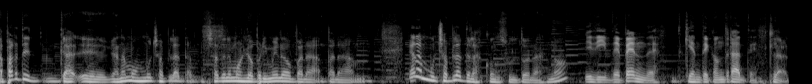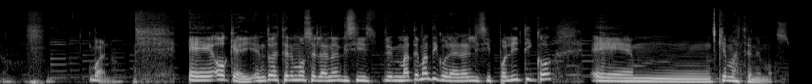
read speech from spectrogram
Aparte, ga- eh, ganamos mucha plata. Ya tenemos lo primero para, para... Ganan mucha plata las consultoras, ¿no? y depende quién te contrate. Claro. Bueno. Eh, ok, entonces tenemos el análisis matemático, el análisis político. Eh, ¿Qué más tenemos?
